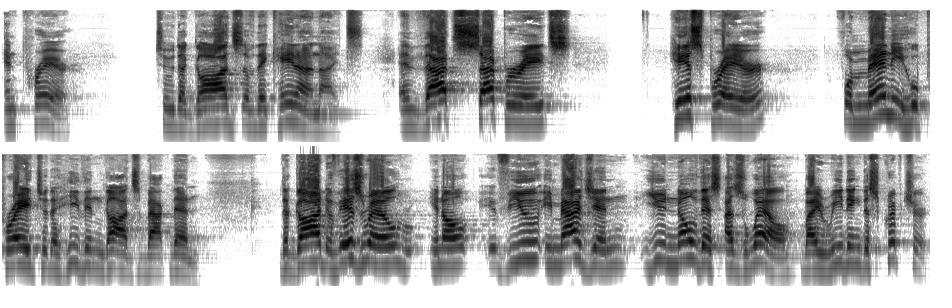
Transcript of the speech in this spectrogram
and prayer? To the gods of the Canaanites. And that separates his prayer for many who prayed to the heathen gods back then the God of Israel, you know, if you imagine, you know this as well by reading the scripture.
